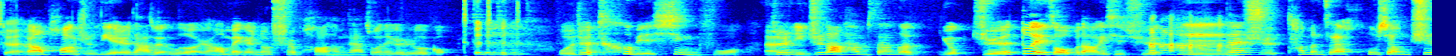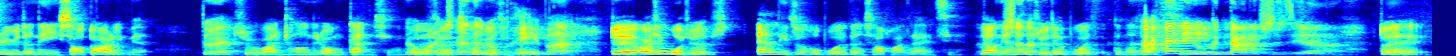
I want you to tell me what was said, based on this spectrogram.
对。然后炮一直咧着大嘴乐，然后每个人都吃泡他们家做那个热狗，对对对，我觉得特别幸福，就是你知道他们三个有绝对走不到一起去，嗯，但是他们在互相治愈的那一小段里面，对，就完成了那种感情，我就觉得特别特别陪伴。对，而且我觉得艾莉最后不会跟校花在一起，两年后绝对不会跟她在一起。艾丽有更大的世界啊，对，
